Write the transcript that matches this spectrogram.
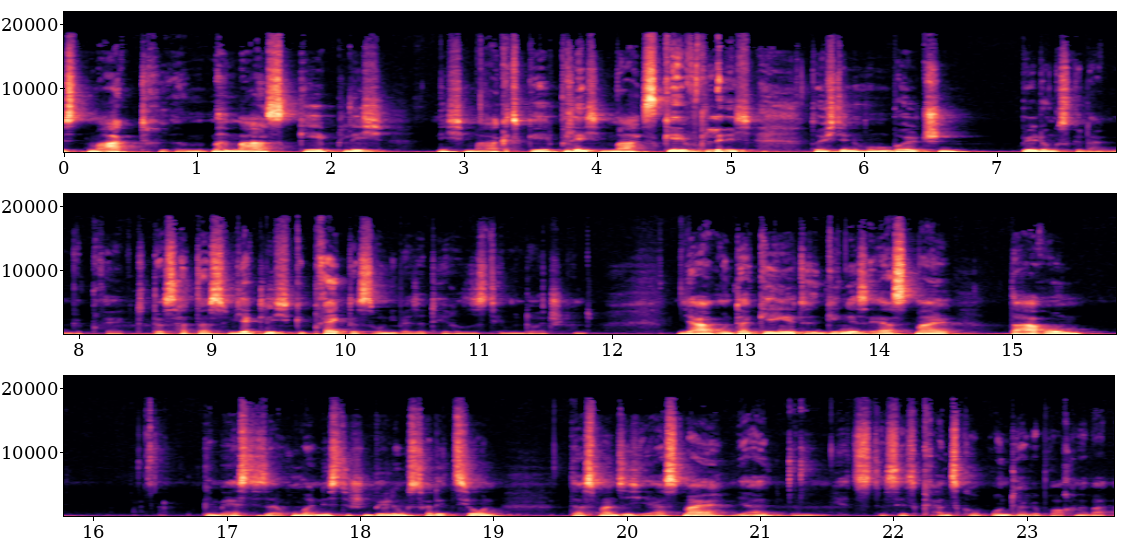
ist markt, maßgeblich, nicht marktgeblich, maßgeblich durch den Humboldtschen Bildungsgedanken geprägt. Das hat das wirklich geprägt, das universitäre System in Deutschland. Ja, und da ging, ging es erstmal darum, gemäß dieser humanistischen Bildungstradition, dass man sich erstmal, ja, ähm, jetzt, das ist jetzt ganz grob runtergebrochen, aber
